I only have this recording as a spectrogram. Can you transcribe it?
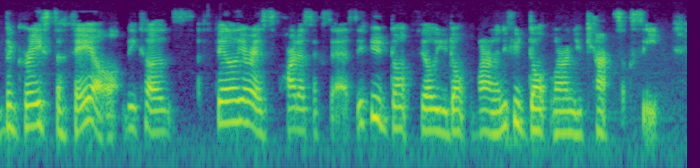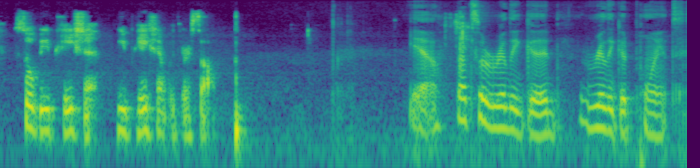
the grace to fail because failure is part of success. If you don't fail, you don't learn. And if you don't learn, you can't succeed. So be patient. Be patient with yourself. Yeah, that's a really good, really good point.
